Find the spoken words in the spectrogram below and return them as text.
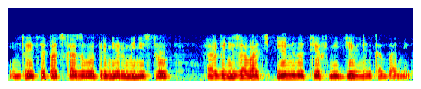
Интуиция подсказывала премьер-министру организовать именно трехнедельную кампанию,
